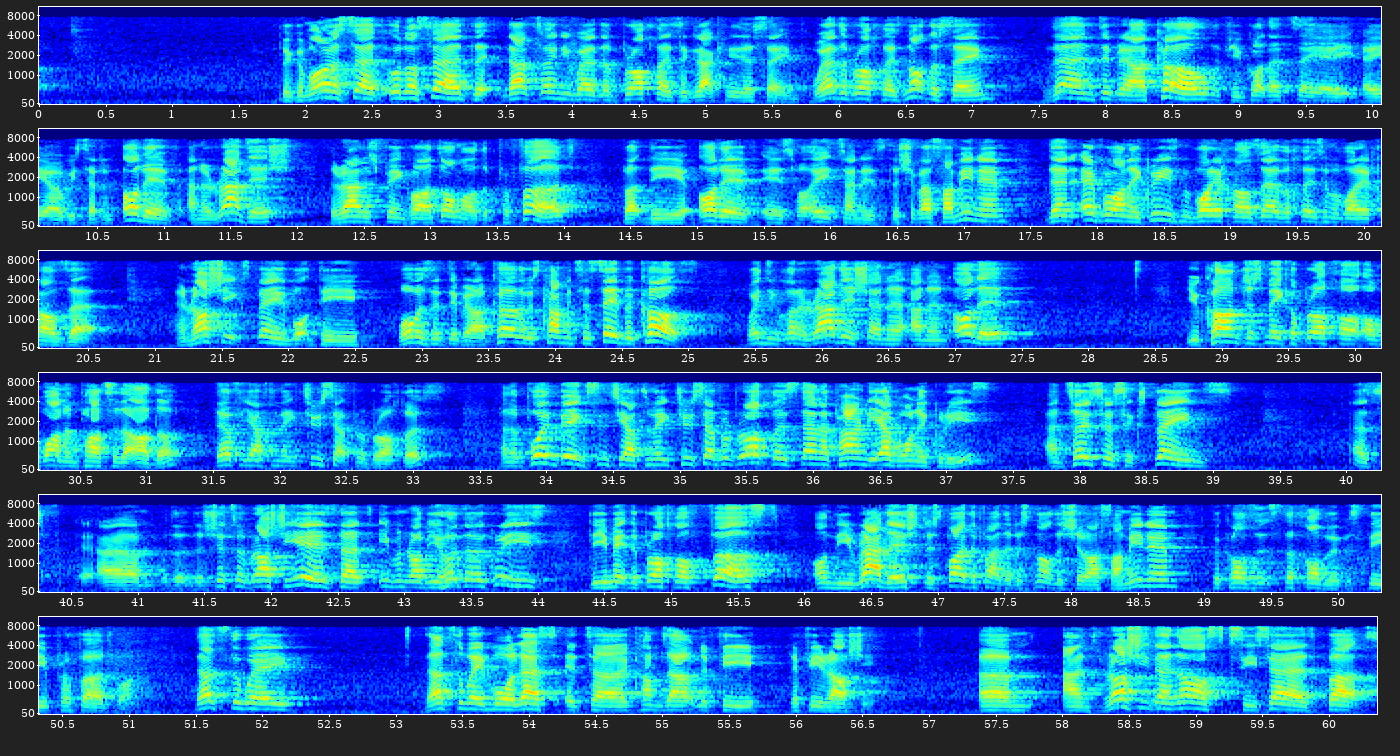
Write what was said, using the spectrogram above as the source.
The Gemara said, Ula said that that's only where the bracha is exactly the same. Where the bracha is not the same, then Divrei Akol, if you've got, let's say, a, a uh, we said an olive and a radish, the radish being Ha'adoma, the preferred, but the olive is Ha'etz and is the Shivas Haminim, then everyone agrees, Mavarich al Zeh, V'chizim Mavarich al Zeh. And Rashi explained what the, what was the Divrei Akol that was coming to say, because when you've got a radish and, a, and an olive, you can't just make a bracha on one and part of the other. Therefore, you have to make two separate brachas. And the point being, since you have to make two separate brachas, then apparently everyone agrees. And Tosfos explains, as um, the, the shit of Rashi is that even Rabbi Yehuda agrees that you make the bracha first on the radish, despite the fact that it's not the Shivas Haminim, because it's the Choviv, it's the preferred one. That's the way. That's the way, more or less, it uh, comes out lefi lefi Rashi. Um, and Rashi then asks, he says, but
